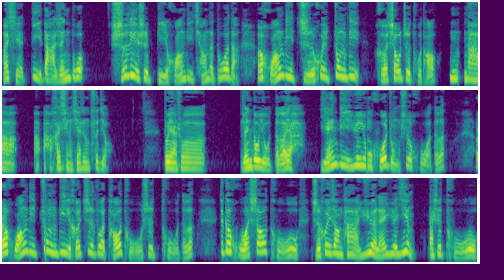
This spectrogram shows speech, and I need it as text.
而且地大人多，实力是比皇帝强得多的。而皇帝只会种地和烧制土陶，嗯，那啊啊，还请先生赐教。邹衍说：“人都有德呀。”炎帝运用火种是火德，而皇帝种地和制作陶土是土德。这个火烧土只会让它越来越硬，但是土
